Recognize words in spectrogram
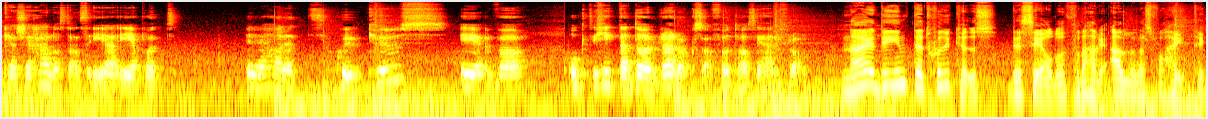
kanske är här någonstans. Är, jag- är jag på ett, är det här ett sjukhus? Är, vad? Och hitta dörrar också för att ta sig härifrån. Nej, det är inte ett sjukhus. Det ser du, för det här är alldeles för high tech.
